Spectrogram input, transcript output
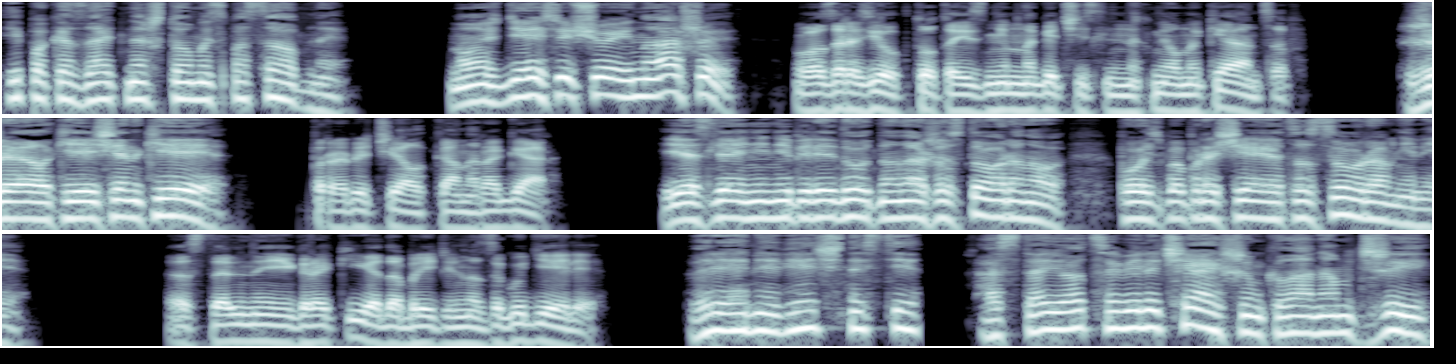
и показать, на что мы способны». «Но здесь еще и наши!» — возразил кто-то из немногочисленных мелнокеанцев. «Жалкие щенки!» — прорычал Канарагар. «Если они не перейдут на нашу сторону, пусть попрощаются с уровнями!» Остальные игроки одобрительно загудели. «Время вечности остается величайшим кланом Джи»,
